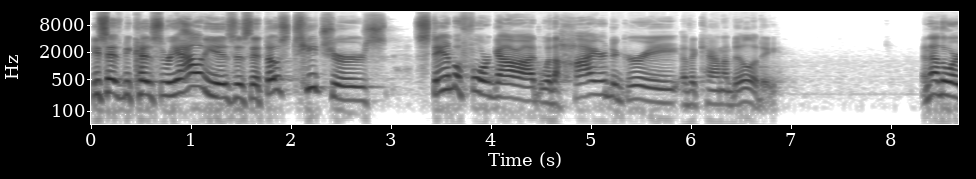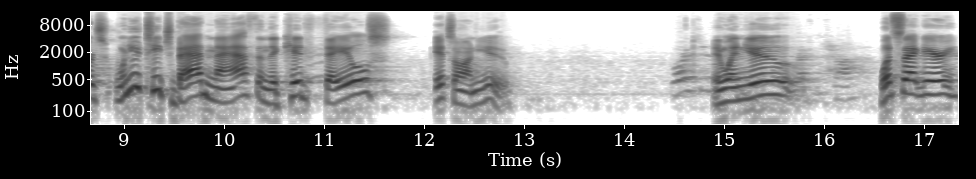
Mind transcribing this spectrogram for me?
He says because the reality is is that those teachers stand before God with a higher degree of accountability. In other words, when you teach bad math and the kid fails, it's on you. And when you, what's that, Gary?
